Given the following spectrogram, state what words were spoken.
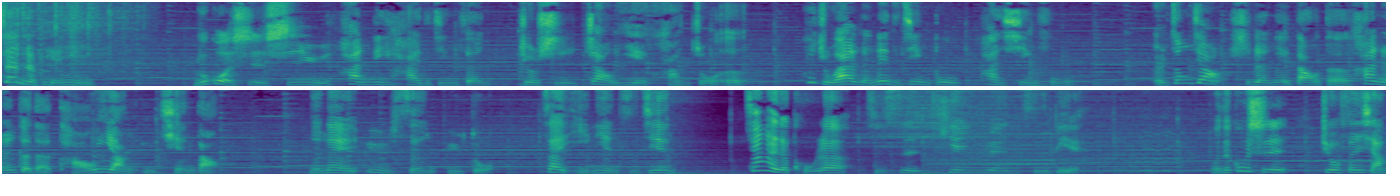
占了便宜。如果是私欲和利害的竞争，就是造业和作恶，会阻碍人类的进步和幸福。而宗教是人类道德和人格的陶养与前导。人类愈生愈堕，在一念之间，将来的苦乐即是天渊之别。我的故事就分享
